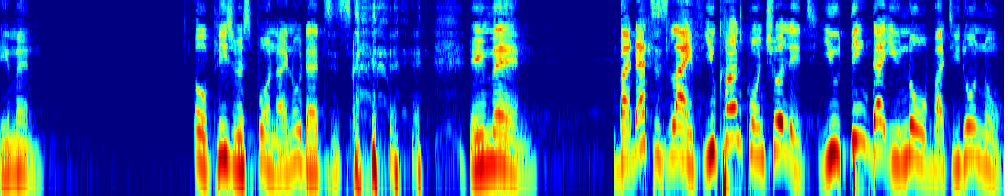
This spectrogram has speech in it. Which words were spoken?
Amen. Oh, please respond. I know that is. Amen. But that is life. You can't control it. You think that you know, but you don't know.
